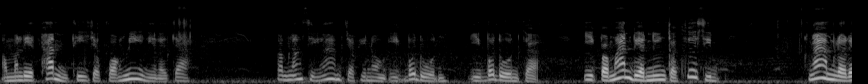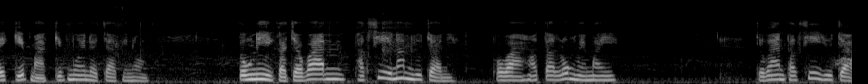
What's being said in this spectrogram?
เอาเมล็ดพันธุ์ที่เจ้าของมีนี่แหละจ้ะ กำลังสิงามจ้ะพี่น้องอีกบ่โดน อีกบ่โดนกะ อีกประมาณเดือนหนึงก็คือสิงามเราได้เก็บหมาเก็บน่วยแล้วจ้ะพี่น้อง ตรงนี้ก็จะว่านผักชีน้ำอยู่จ้ะนี่ เพราะว่าเฮาตาลงใหม่ๆ จะว่านผักชีอยู่จ้ะ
